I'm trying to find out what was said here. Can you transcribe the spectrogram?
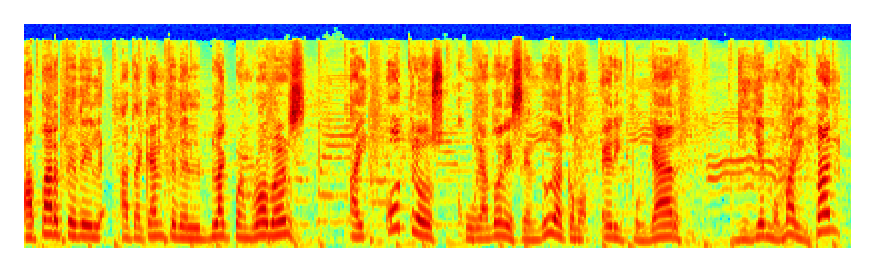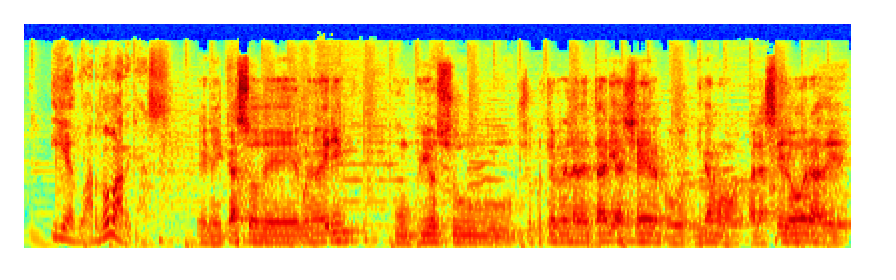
Aparte del atacante del Blackburn Rovers, hay otros jugadores en duda como Eric Pulgar, Guillermo Maripán y Eduardo Vargas. En el caso de, bueno, Eric cumplió su, cuestión reglamentaria ayer, o digamos a las 0 horas de,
